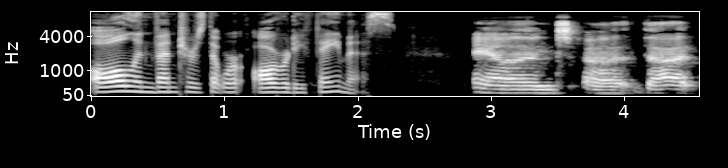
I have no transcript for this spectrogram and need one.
all inventors that were already famous. And uh, that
